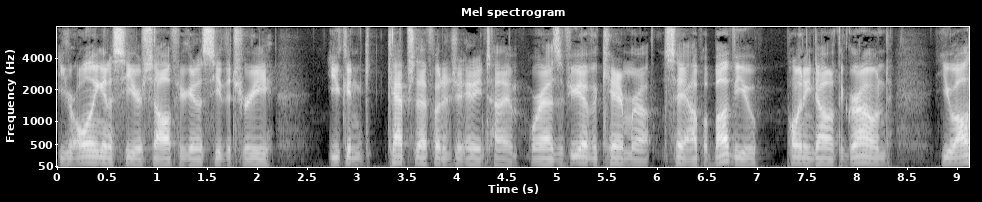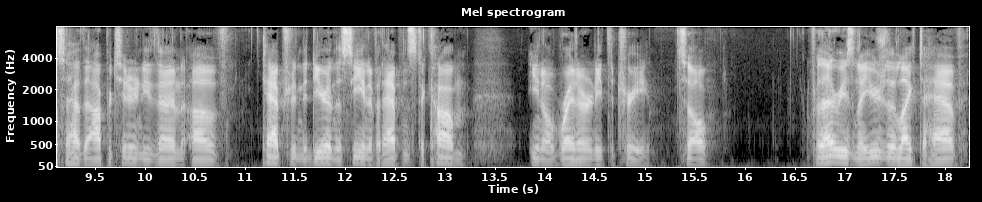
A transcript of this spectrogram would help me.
you're only going to see yourself, you're going to see the tree. You can capture that footage at any time. Whereas if you have a camera, say, up above you, pointing down at the ground, you also have the opportunity then of capturing the deer in the scene if it happens to come, you know, right underneath the tree. So for that reason, I usually like to have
